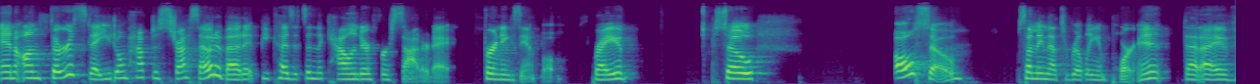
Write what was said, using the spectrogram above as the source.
And on Thursday, you don't have to stress out about it because it's in the calendar for Saturday, for an example, right? So, also, something that's really important that I've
